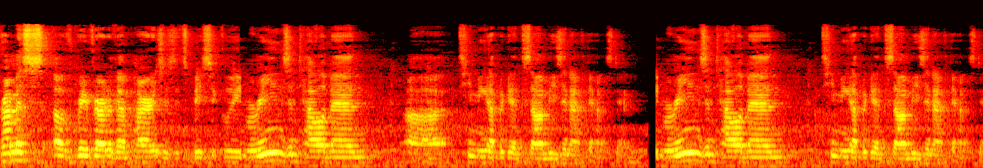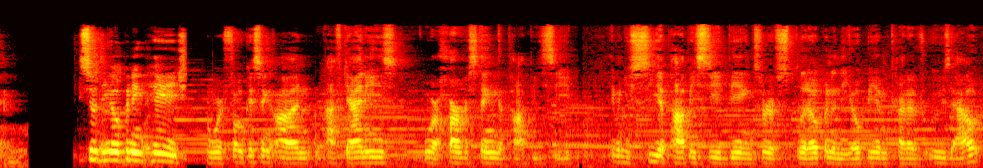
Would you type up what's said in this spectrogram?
Premise of Graveyard of Empires is it's basically Marines and Taliban uh, teaming up against zombies in Afghanistan. Marines and Taliban teaming up against zombies in Afghanistan. So the opening page, we're focusing on Afghanis who are harvesting the poppy seed. When you see a poppy seed being sort of split open and the opium kind of ooze out,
